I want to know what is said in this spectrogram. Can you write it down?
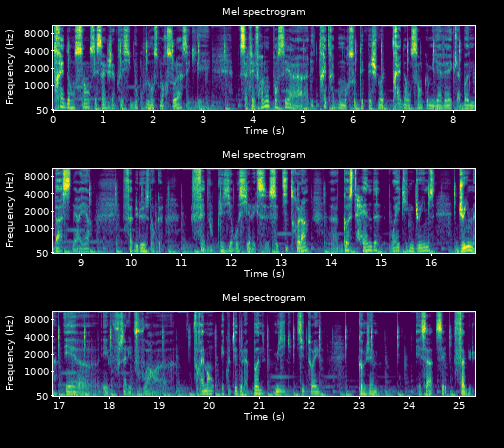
très dansant, c'est ça que j'apprécie beaucoup dans ce morceau-là, c'est qu'il est, ça fait vraiment penser à, des très très bons morceaux de Dépêche Mode, très dansants comme il y avait avec la bonne basse derrière, fabuleuse. Donc, faites-vous plaisir aussi avec ce, titre-là, euh, Ghost Hand, Waking Dreams, Dream, et, euh, vous allez pouvoir vraiment écouter de la bonne musique synthwave comme j'aime. Et ça, c'est fabuleux.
